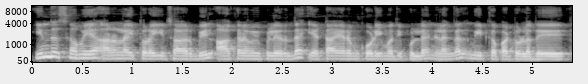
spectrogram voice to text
இந்து சமய அறநிலைத்துறையின் சார்பில் ஆக்கிரமிப்பில் இருந்த எட்டாயிரம் கோடி மதிப்புள்ள நிலங்கள் மீட்கப்பட்டுள்ளது.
